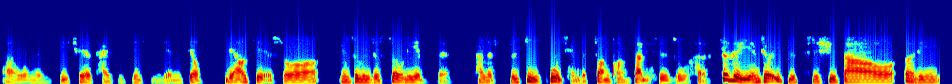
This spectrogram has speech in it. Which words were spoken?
呃，我们的确开始进行研究，了解说原住民族狩猎的它的实际目前的状况到底是如何。这个研究一直持续到二零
